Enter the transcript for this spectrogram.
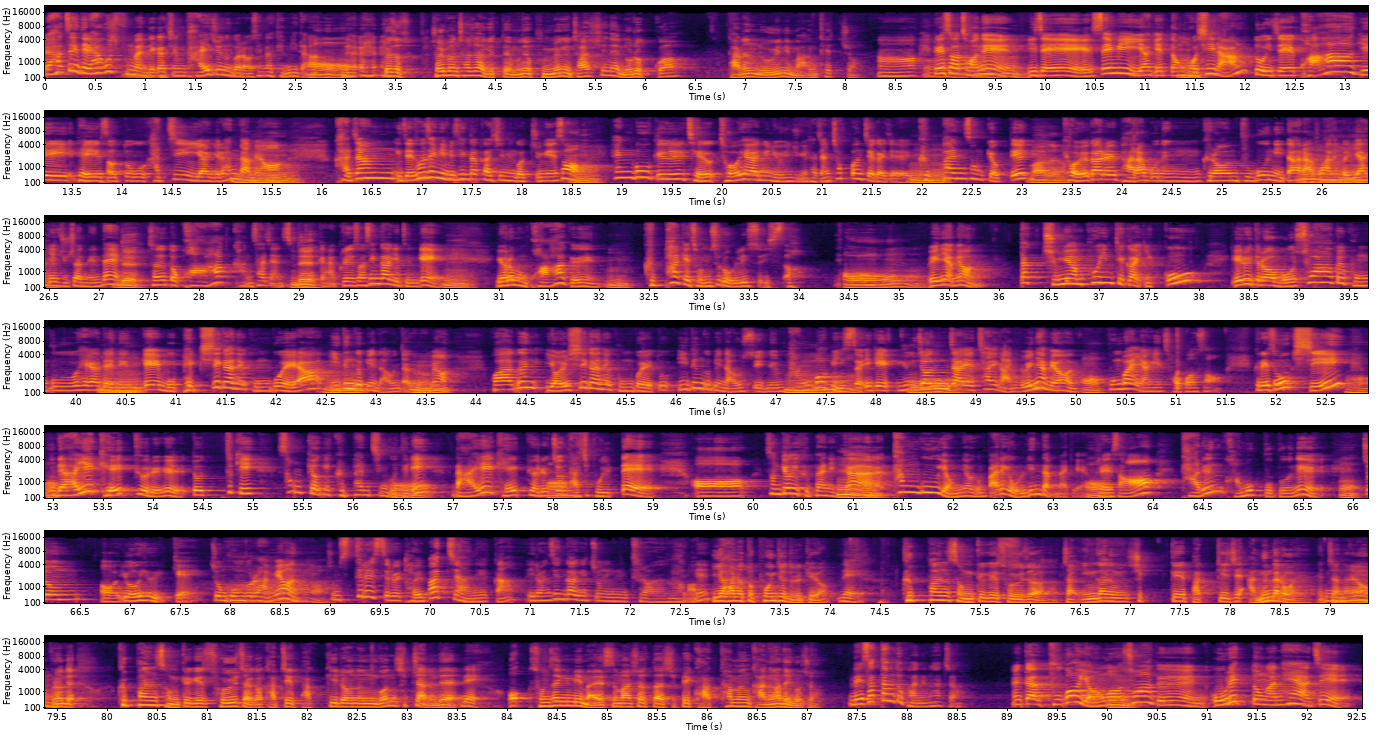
학생들이 하고 싶은 말 내가 지금 다 해주는 거라고 생각됩니다. 어, 어. 네. 그래서 절반 차지하기 때문에 분명히 자신의 노력과 다른 요인이 많겠죠. 아, 그래서 저는 이제 쌤이 이야기했던 것이랑 또 이제 과학에 대해서 또 같이 이야기를 한다면 음. 가장 이제 선생님이 생각하시는 것 중에서 음. 행복을 제, 저해하는 요인 중에 가장 첫 번째가 이제 음. 급한 성격들, 맞아요. 결과를 바라보는 그런 부분이다라고 음. 하는 걸 이야기해 주셨는데 네. 저는 또 과학 강사지 않습니까? 그래서 생각이 든게 음. 여러분 과학은 음. 급하게 점수를 올릴 수 있어. 오. 왜냐하면 딱 중요한 포인트가 있고 예를 들어 뭐 수학을 공부해야 되는 음. 게뭐 100시간을 공부해야 음. 2등급이 나온다 그러면 과학은 10시간을 공부해도 2등급이 나올 수 있는 방법이 음. 있어. 이게 유전자의 차이가 아니에요. 왜냐면 어. 공부할 양이 적어서. 그래서 혹시 어. 나의 계획표를 또 특히 성격이 급한 친구들이 나의 계획표를 좀 어. 다시 볼 때, 어, 성격이 급하니까 음. 탐구 영역은 빠르게 올린단 말이에요. 어. 그래서 다른 과목 부분을 어. 좀 어, 여유 있게 좀 공부를 아. 하면 좀 스트레스를 덜 받지 않을까? 이런 생각이 좀 들어요, 선생님. 이 하나 또 포인트 드릴게요. 네. 급한 성격의 소유자. 자, 인간은 쉽게 바뀌지 않는다고 했잖아요. 음. 그런데 급한 성격의 소유자가 갑자기 바뀌려는 건 쉽지 않은데, 네. 어, 선생님이 말씀하셨다시피 과탐은 가능하다 이거죠. 네, 사탐도 가능하죠. 그러니까 국어, 영어, 음. 수학은 오랫동안 해야지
